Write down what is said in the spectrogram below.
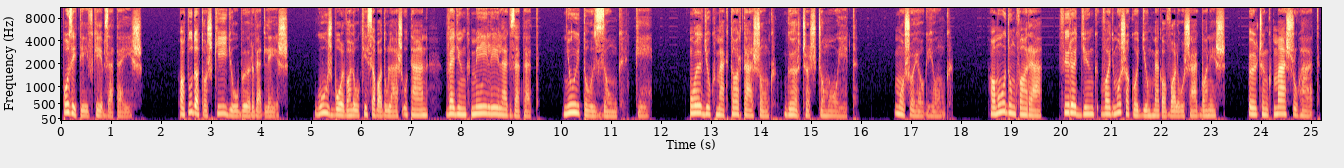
pozitív képzete is. A tudatos kígyóbőrvedlés, gúzsból való kiszabadulás után vegyünk mély lélegzetet, nyújtózzunk ki. Oldjuk meg tartásunk görcsös csomóit. Mosolyogjunk. Ha módunk van rá, fürödjünk vagy mosakodjunk meg a valóságban is. Öltsünk más ruhát,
